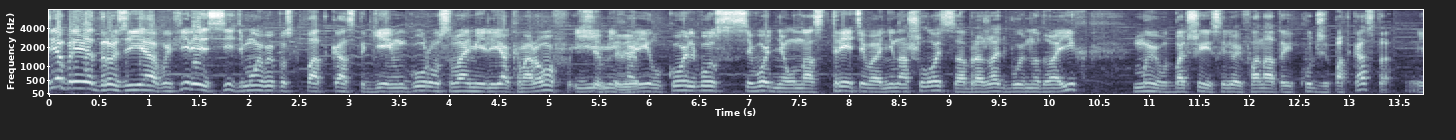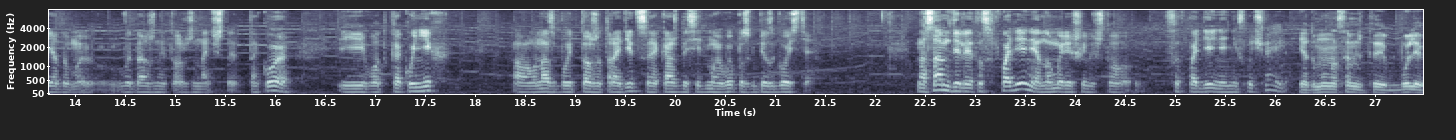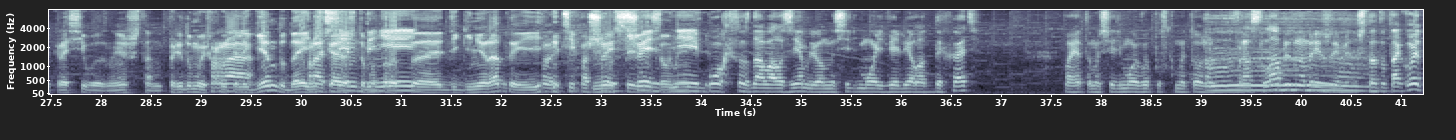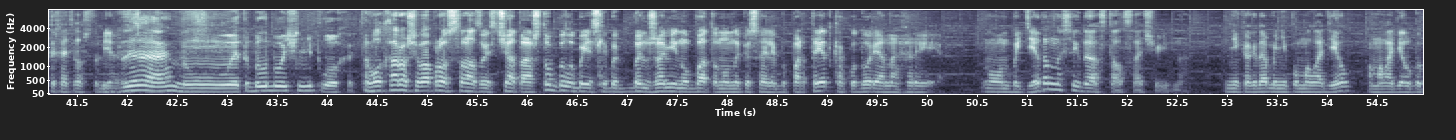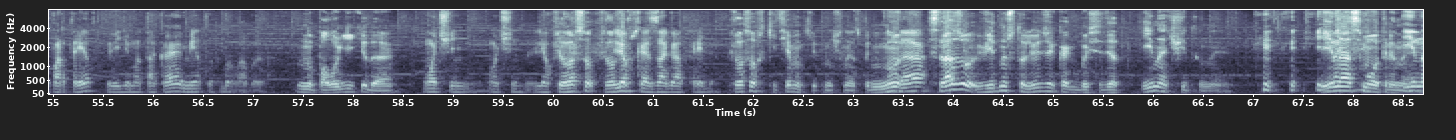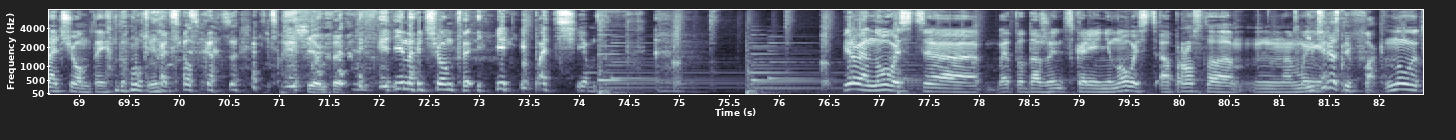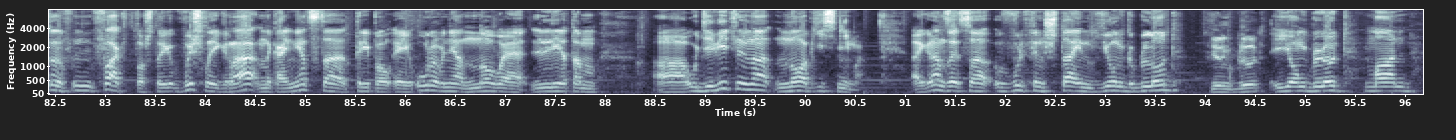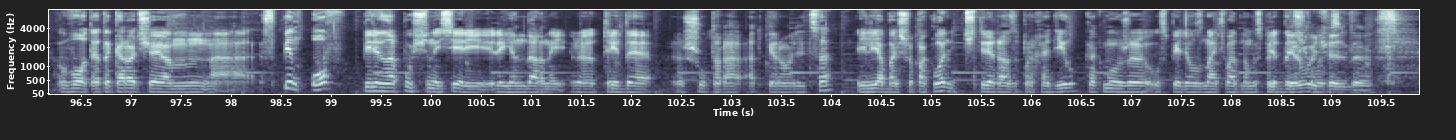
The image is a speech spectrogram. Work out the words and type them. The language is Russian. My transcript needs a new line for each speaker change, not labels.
Всем привет, друзья! В эфире седьмой выпуск подкаста Game Guru. С вами Илья Комаров и
Всем привет.
Михаил Кольбус. Сегодня у нас третьего не нашлось, соображать будем на двоих. Мы вот большие с Ильей фанаты Куджи подкаста. Я думаю, вы должны тоже знать, что это такое. И вот как у них, а, у нас будет тоже традиция каждый седьмой выпуск без гостя. На самом деле это совпадение, но мы решили, что совпадение не случайно.
Я думал, на самом деле, ты более красиво, знаешь, там придумаешь
Про-
какую-то легенду, да, и не скажешь, что мы
дней.
просто дегенераты и
Типа
не
6,
успели никого
дней
найти.
Бог создавал землю, он на седьмой велел отдыхать. Поэтому седьмой выпуск мы тоже в расслабленном режиме. Что-то такое ты хотел, чтобы я?
Да, ну, это было бы очень неплохо.
Вот хороший вопрос сразу из чата. А что было бы, если бы Бенджамину Баттону написали бы портрет, как у Дориана Грея? Ну, он бы дедом навсегда остался, очевидно. Никогда бы не помолодел, помолодел бы портрет. Видимо, такая метод была бы.
Ну, по логике, да.
Очень, очень легкая,
Философ, философ-
легкая загадка, ребят.
Философские темы какие-то начинаются. Но
Да.
сразу видно, что люди как бы сидят и начитанные, и,
на-
насмотренные.
И на чем-то, я думал, ты хотел сказать.
чем-то.
И на чем-то, и под чем-то. Первая новость, э, это даже скорее не новость, а просто мы...
Интересный факт.
Ну, это факт, то, что вышла игра, наконец-то, AAA уровня, новая, летом. А, удивительно, но объяснимо. А игра называется Wolfenstein Youngblood.
Youngblood.
Youngblood Man. Вот, это, короче, а, спин-офф перезапущенной серии легендарной э, 3D-шутера от первого лица. Илья большой поклонник, четыре раза проходил, как мы уже успели узнать в одном из предыдущих
Первую
выпусков.
часть, да.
